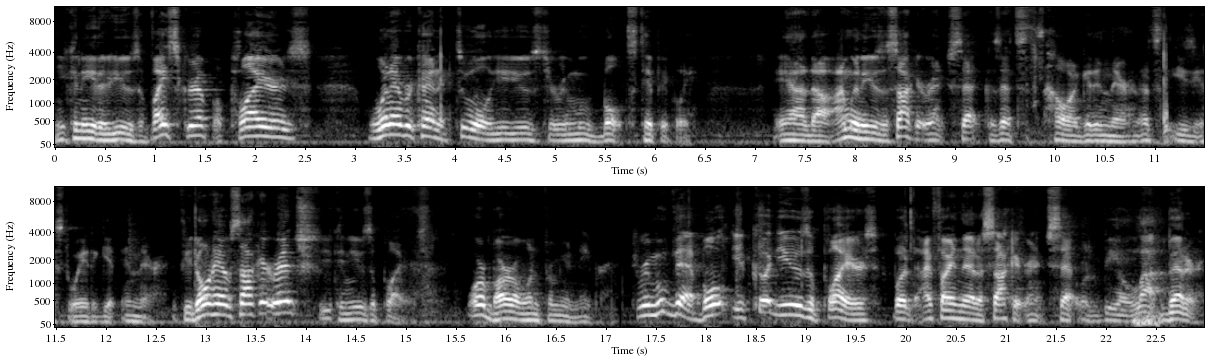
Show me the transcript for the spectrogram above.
You can either use a vice grip, a pliers, whatever kind of tool you use to remove bolts typically. And uh, I'm going to use a socket wrench set because that's how I get in there. That's the easiest way to get in there. If you don't have a socket wrench, you can use a pliers or borrow one from your neighbor. To remove that bolt, you could use a pliers, but I find that a socket wrench set would be a lot better.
